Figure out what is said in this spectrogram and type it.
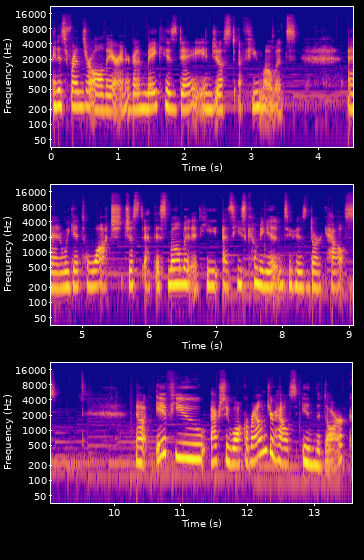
And his friends are all there and are going to make his day in just a few moments. And we get to watch just at this moment and he as he's coming into his dark house. Now, if you actually walk around your house in the dark,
